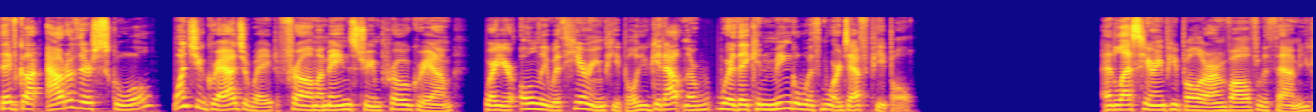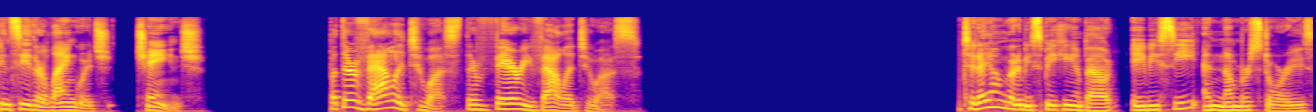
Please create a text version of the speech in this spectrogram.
They've got out of their school. Once you graduate from a mainstream program where you're only with hearing people, you get out in the, where they can mingle with more deaf people. And less hearing people are involved with them. You can see their language change. But they're valid to us. They're very valid to us. Today I'm going to be speaking about ABC and number stories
